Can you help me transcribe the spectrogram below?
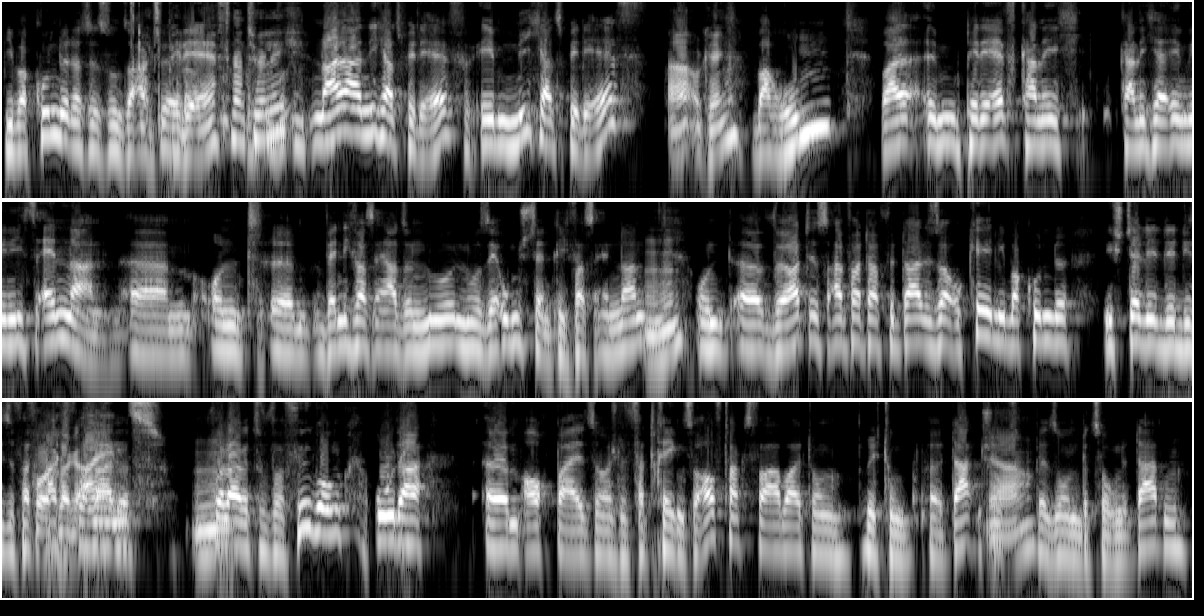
lieber Kunde, das ist unser als PDF natürlich. Nein, nein, nicht als PDF, eben nicht als PDF. Ah, okay. Warum? Weil im PDF kann ich kann ich ja irgendwie nichts ändern. Ähm, und äh, wenn ich was, also nur, nur sehr umständlich was ändern. Mhm. Und äh, Word ist einfach dafür da, sagt, okay, lieber Kunde, ich stelle dir diese Vertragsvorlage mhm. Vorlage zur Verfügung oder ähm, auch bei zum Beispiel Verträgen zur Auftragsverarbeitung Richtung äh, Datenschutz, ja. personenbezogene Daten,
